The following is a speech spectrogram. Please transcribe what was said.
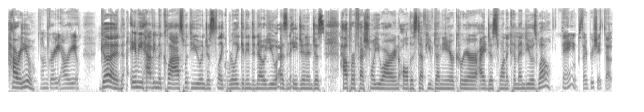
How are you? I'm great. How are you? Good. Amy, having the class with you and just like really getting to know you as an agent and just how professional you are and all the stuff you've done in your career, I just want to commend you as well. Thanks. I appreciate that.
